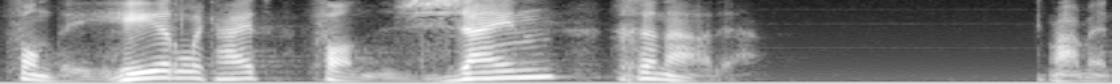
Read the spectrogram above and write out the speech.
van de heerlijkheid van zijn genade. Amen.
